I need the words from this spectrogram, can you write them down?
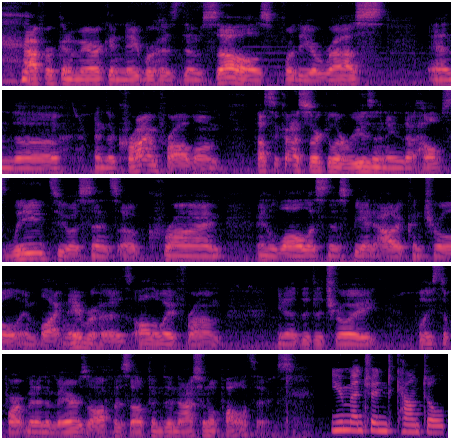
African American neighborhoods themselves for the arrests and the and the crime problem. That's the kind of circular reasoning that helps lead to a sense of crime and lawlessness being out of control in black neighborhoods, all the way from, you know, the Detroit Police Department and the mayor's office up into national politics. You mentioned Countel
